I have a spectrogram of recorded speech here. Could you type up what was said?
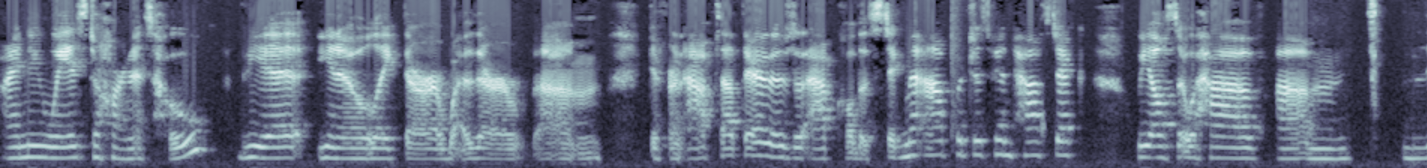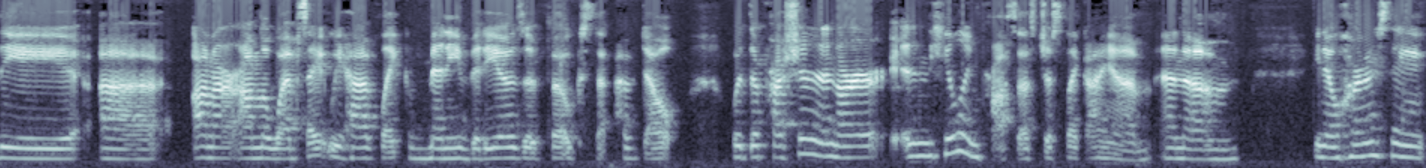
finding ways to harness hope via, you know, like there are there are um, different apps out there. There's an app called the Stigma app, which is fantastic. We also have um, the uh, on our on the website. We have like many videos of folks that have dealt with depression and are in healing process, just like I am, and um, you know, harnessing,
